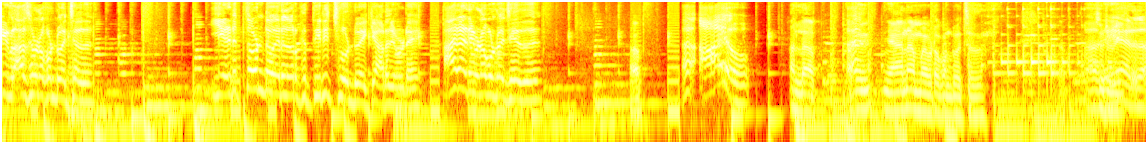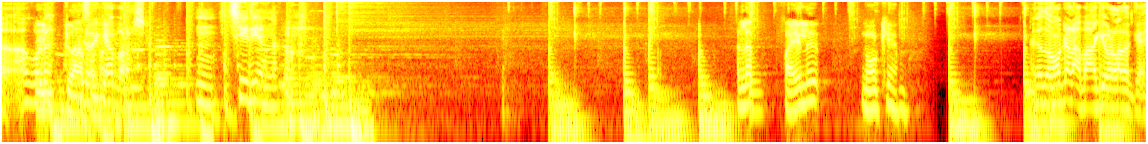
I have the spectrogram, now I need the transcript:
ഈ ഗ്ലാസ് ഇവിടെ കൊണ്ടുവച്ചത്? എടുത്തോണ്ട് വരുന്നവർക്ക് തിരിച്ചു കൊണ്ടുവയ്ക്കാൻ അറിഞ്ഞൂടെ? ആരാണ് ഇവിടെ കൊണ്ടുവച്ചത്? ആയോ? അല്ല ഞാൻ ഞാനമ്മ ഇവിടെ കൊണ്ടുവച്ചത്. ഗ്ലാസ് പറ. ശരി അണ്ണ. അല്ല ഫയൽ നോക്കിയാ. നോക്കടാ ബാക്കിയുള്ളതൊക്കെ.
